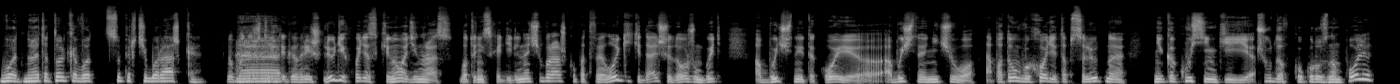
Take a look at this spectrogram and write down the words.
Вот, но это только вот супер Чебурашка. Ну подожди, Э, ты говоришь, люди ходят в кино один раз. Вот они сходили на Чебурашку, по твоей логике, дальше должен быть обычный такой, э, обычное ничего. А потом выходит абсолютно никакусенький чудо в кукурузном поле.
